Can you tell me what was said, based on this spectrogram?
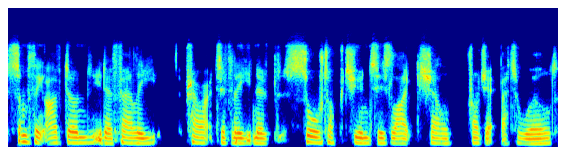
something I've done, you know, fairly proactively, you know, sought opportunities like Shell Project Better World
